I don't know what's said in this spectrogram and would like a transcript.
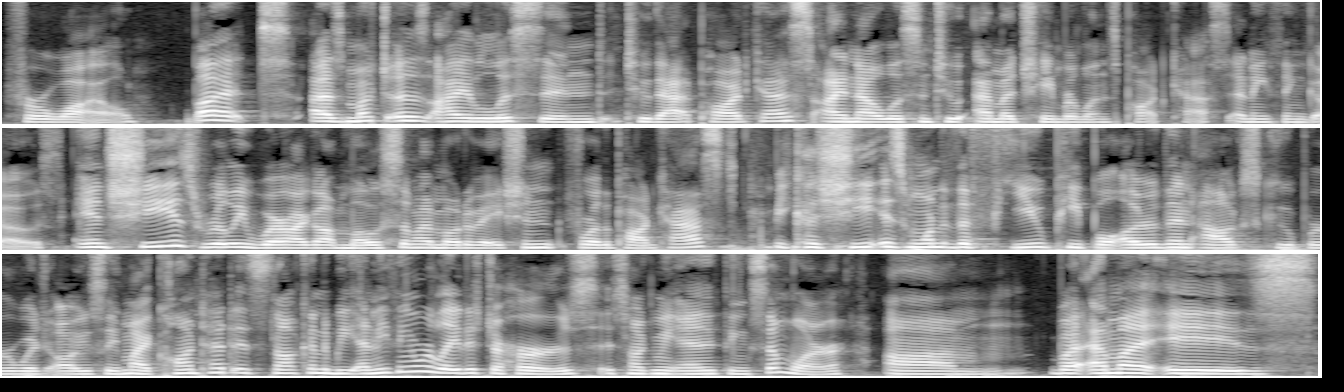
for a while. But as much as I listened to that podcast, I now listen to Emma Chamberlain's podcast, Anything Goes. And she is really where I got most of my motivation for the podcast because she is one of the few people, other than Alex Cooper, which obviously my content is not going to be anything related to hers. It's not going to be anything similar. Um, but Emma is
